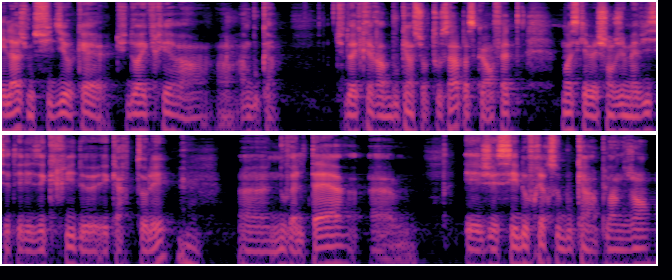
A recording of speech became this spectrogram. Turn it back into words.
Et là, je me suis dit, OK, tu dois écrire un, un, un bouquin. Tu dois écrire un bouquin sur tout ça parce qu'en fait, moi, ce qui avait changé ma vie, c'était les écrits de Eckhart Tolle, mmh. euh, Nouvelle Terre. Euh, et j'ai essayé d'offrir ce bouquin à plein de gens.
